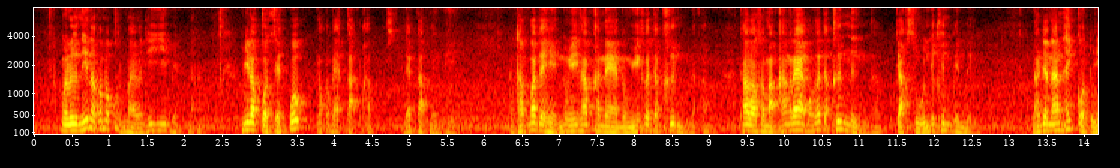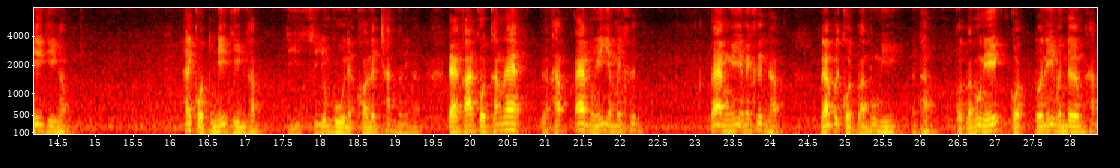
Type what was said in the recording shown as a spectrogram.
20มะรืนนี้เราก็มากดใหม่วันที่ 21นะครับนี่เรากดเสร็จปุ๊บเราก็แบ็กกลับครับแบ็กกลับหนึ่งทีนะครับ ก็จะเห็นตรงนี้ครับคะแนนตรงนี้ก็จะขึ้นนะครับ ถ้าเราสมัครครั้งแรกมันก็จะขึ้นหนึ่งครับ จากศูนย์จะขึ้นเป็นหนึ่งหลังจากนั้นให้กดตรงนี้อีกทีครับ ให้กดตรงนี้อีกทีครับ สีสีชมพูเนี่ยคอลเลกชันตัวนี้ครับแต่การกดครั้งแรกนะครับ แต้มตรงนี้ยังไม่ขึ้น แต้มตรงนี้ยังไม่ขึ้นครับ แล้วไปกดวันพรุ่งนี้นะครับ กดวันพรุ่งนี้กดตัวนี้เหมือนเดิมครับ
